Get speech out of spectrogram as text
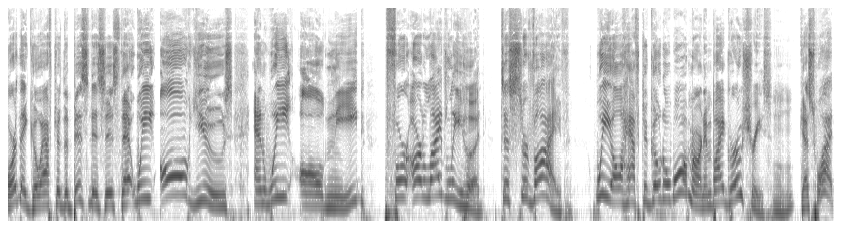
Or they go after the businesses that we all use and we all need for our livelihood to survive. We all have to go to Walmart and buy groceries. Mm-hmm. Guess what?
